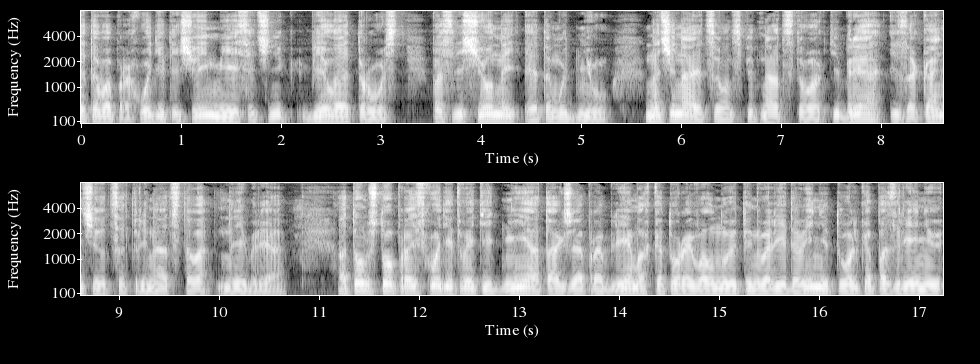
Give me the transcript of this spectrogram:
этого, проходит еще и месячник «Белая трость», посвященный этому дню. Начинается он с 15 октября и заканчивается 13 ноября. О том, что происходит в эти дни, а также о проблемах, которые волнуют инвалидов и не только по зрению,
